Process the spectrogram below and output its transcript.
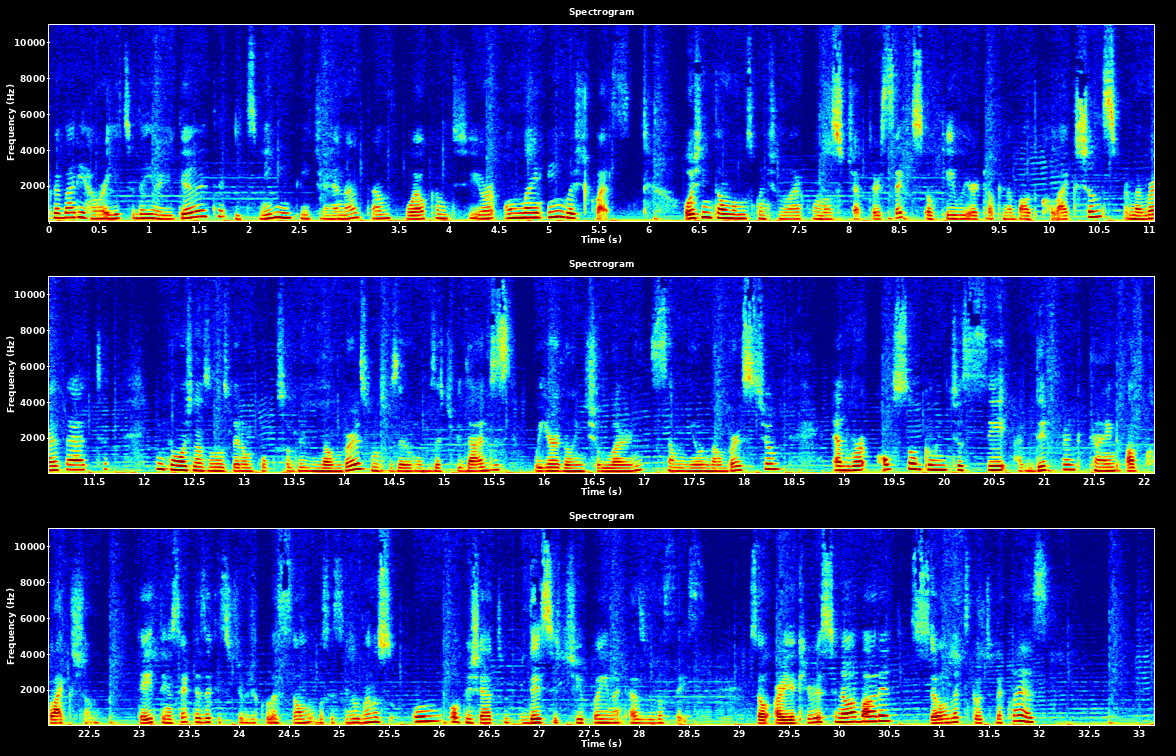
everybody, how are you today? Are you good? It's me, teacher Renata. Welcome to your online English class. Hoje então vamos continuar com o nosso chapter 6, ok? We are talking about collections, remember that? Então hoje nós vamos ver um pouco sobre numbers, vamos fazer algumas atividades. We are going to learn some new numbers too. And we're also going to see a different kind of collection. Ok? Tenho certeza que esse tipo de coleção você tem pelo menos um objeto desse tipo aí na casa de vocês. So, are you curious to know about it? So, let's go to the class.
